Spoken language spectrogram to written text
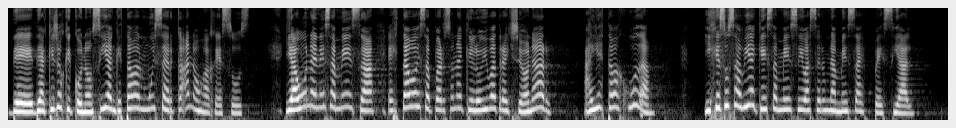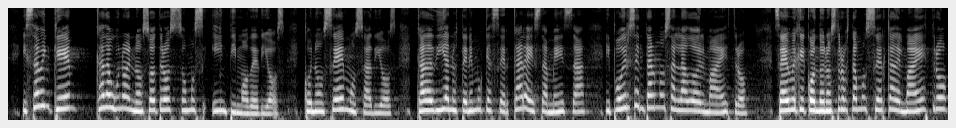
de, de aquellos que conocían, que estaban muy cercanos a Jesús. Y aún en esa mesa estaba esa persona que lo iba a traicionar. Ahí estaba Judas. Y Jesús sabía que esa mesa iba a ser una mesa especial. Y saben que cada uno de nosotros somos íntimos de Dios, conocemos a Dios. Cada día nos tenemos que acercar a esa mesa y poder sentarnos al lado del Maestro. Sabemos que cuando nosotros estamos cerca del Maestro,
